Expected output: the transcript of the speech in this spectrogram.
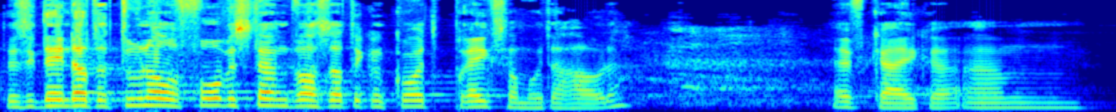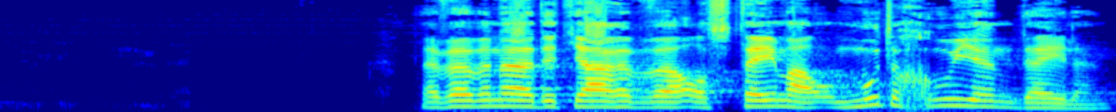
Dus ik denk dat het toen al voorbestemd was dat ik een korte preek zou moeten houden. Even kijken. Um... We hebben, uh, dit jaar hebben we als thema ontmoeten, groeien, delen.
